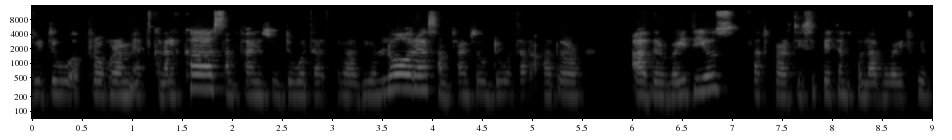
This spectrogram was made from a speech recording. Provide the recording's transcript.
we do a program at Kanal K, sometimes we do it at Radio Lora, sometimes we do it at other other radios that participate and collaborate with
